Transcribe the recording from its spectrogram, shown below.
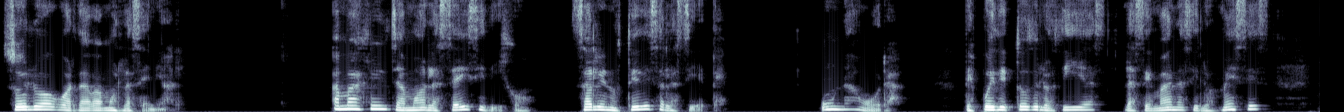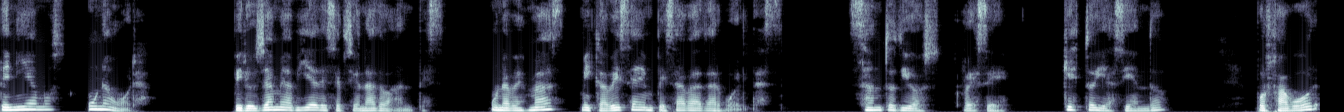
Solo aguardábamos la señal. Amagel llamó a las seis y dijo Salen ustedes a las siete. Una hora. Después de todos los días, las semanas y los meses, teníamos una hora. Pero ya me había decepcionado antes. Una vez más, mi cabeza empezaba a dar vueltas. Santo Dios, recé, ¿qué estoy haciendo? Por favor,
